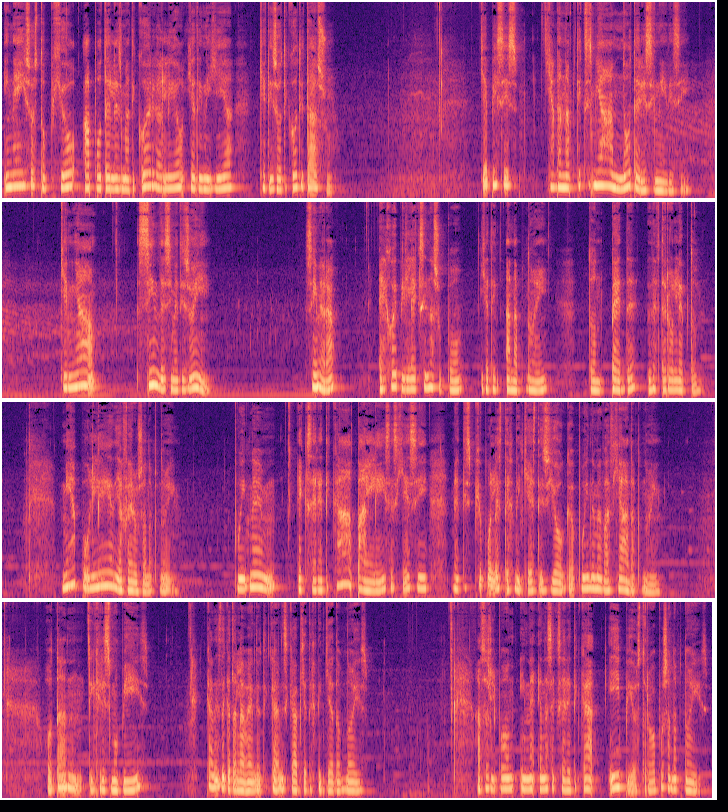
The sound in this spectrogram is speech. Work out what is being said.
είναι ίσως το πιο αποτελεσματικό εργαλείο για την υγεία και τη ζωτικότητά σου. Και επίσης για να αναπτύξεις μια ανώτερη συνείδηση και μια σύνδεση με τη ζωή. Σήμερα έχω επιλέξει να σου πω για την αναπνοή των 5 δευτερολέπτων. Μία πολύ ενδιαφέρουσα αναπνοή που είναι εξαιρετικά απαλή σε σχέση με τις πιο πολλές τεχνικές της γιόγκα που είναι με βαθιά αναπνοή. Όταν την χρησιμοποιείς κανείς δεν καταλαβαίνει ότι κάνεις κάποια τεχνική αναπνοής. Αυτός λοιπόν είναι ένας εξαιρετικά ήπιος τρόπος αναπνοής.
